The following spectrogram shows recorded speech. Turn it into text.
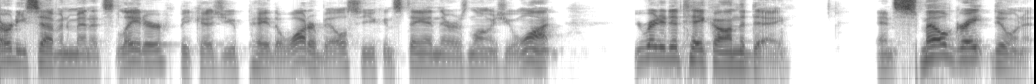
37 minutes later, because you pay the water bill so you can stay in there as long as you want, you're ready to take on the day and smell great doing it.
